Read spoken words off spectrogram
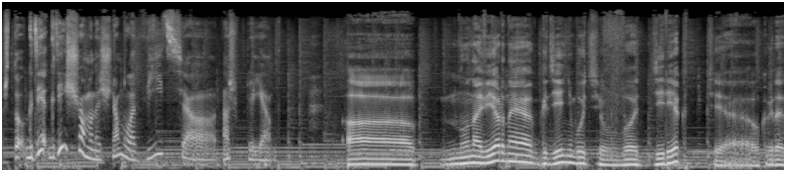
что, где, где еще мы начнем ловить а, наших клиентов? А, ну, наверное, где-нибудь в директе, когда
